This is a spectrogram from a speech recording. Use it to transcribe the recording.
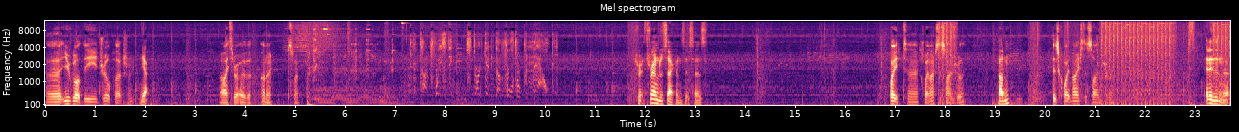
blocker. Uh, you've got the drill perks, right? Yeah. Oh, I threw it over. Oh no, it's fine. Thr 300 seconds it says. Quite, uh, quite nice the signs, really. Pardon? It's quite nice the signs, really. It is, isn't it?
